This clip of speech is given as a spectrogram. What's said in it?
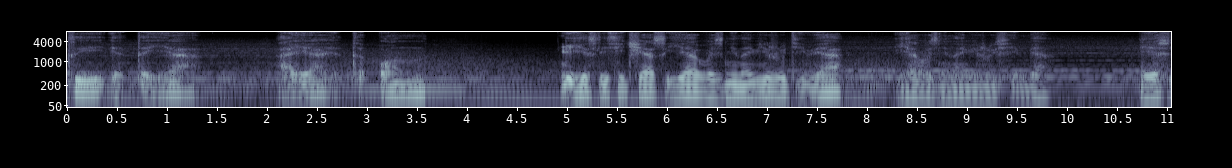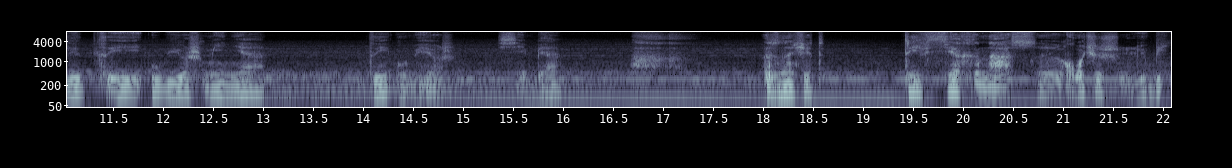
Ты — это я, а я — это он». И если сейчас я возненавижу тебя, я возненавижу себя. Если ты убьешь меня, ты убьешь себя. Значит, ты всех нас э, хочешь любить?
